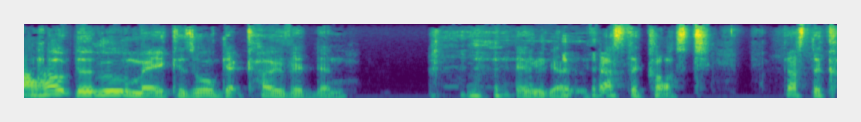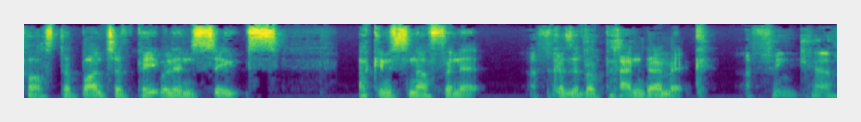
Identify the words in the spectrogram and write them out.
I hope the rule makers all get COVID then. there we go. That's the cost. That's the cost. A bunch of people in suits fucking snuffing it because of a pandemic. I think um,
